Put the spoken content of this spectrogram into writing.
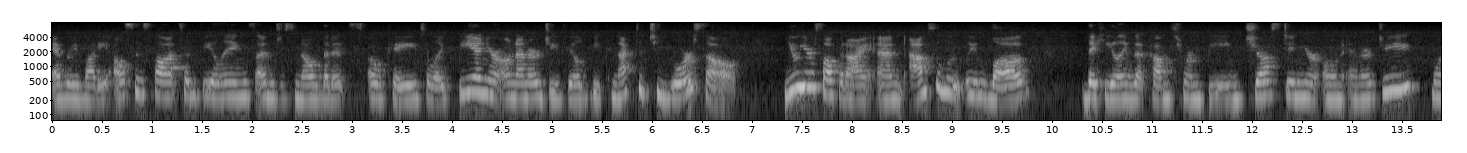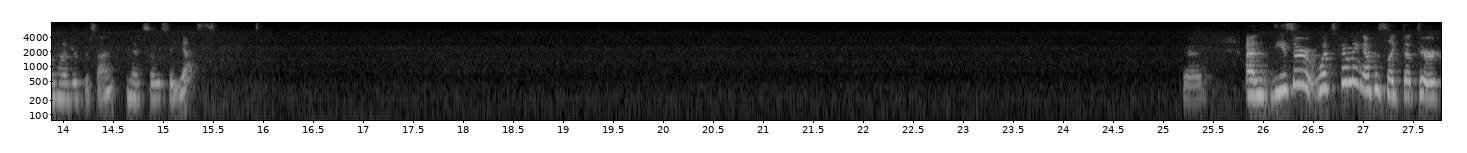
everybody else's thoughts and feelings and just know that it's okay to like be in your own energy field be connected to yourself. You yourself and i and absolutely love the healing that comes from being just in your own energy 100% and if so say yes Good. And these are what's coming up is like that they're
